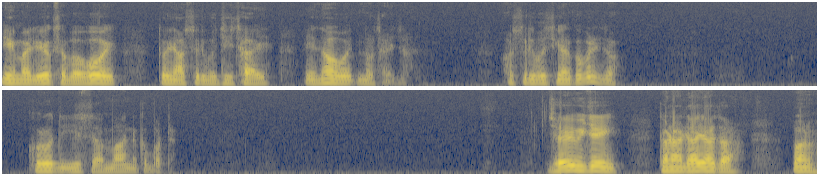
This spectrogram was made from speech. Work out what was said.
એ મારી એક સ્વભાવ હોય, તો એને આસુરી બુદ્ધિ થાય. એ ન હોય તો ન થાય જો. આસુરી બુદ્ધિ એને ખબર જો. ક્રોધ ઈર્ષા માન કપટ જય વિજય ઘણા ડાયા હતા પણ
